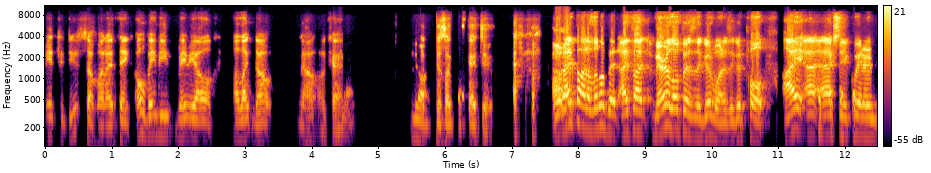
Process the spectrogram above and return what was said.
introduce someone, I think, oh, maybe, maybe I'll, I'll like, no, no, okay, no, just like this guy too. what I thought a little bit, I thought Mario Lopez is a good one. Is a good pull. I, I actually equated him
